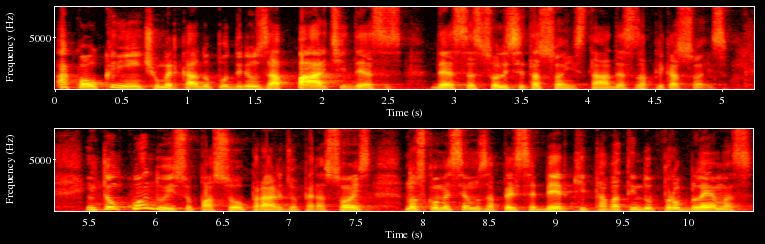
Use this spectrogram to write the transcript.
a qual o cliente, o mercado, poderia usar parte dessas, dessas solicitações, tá? dessas aplicações. Então, quando isso passou para a área de operações, nós começamos a perceber que estava tendo problemas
